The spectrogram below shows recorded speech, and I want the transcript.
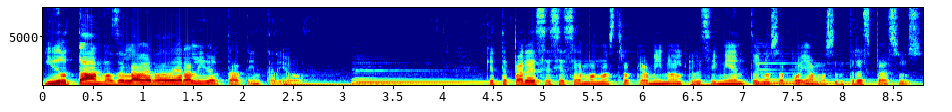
y dotarnos de la verdadera libertad interior. ¿Qué te parece si hacemos nuestro camino al crecimiento y nos apoyamos en tres pasos?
